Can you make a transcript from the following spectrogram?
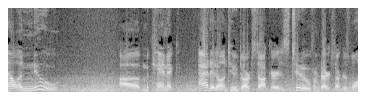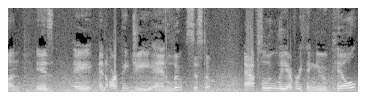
Now, a new uh, mechanic added onto Darkstalkers 2 from Darkstalkers 1 is a an RPG and loot system. Absolutely everything you kill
